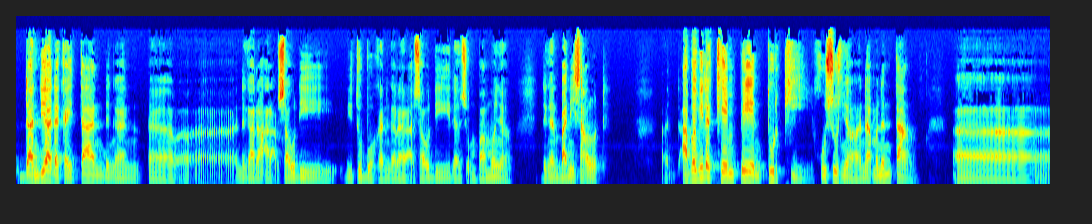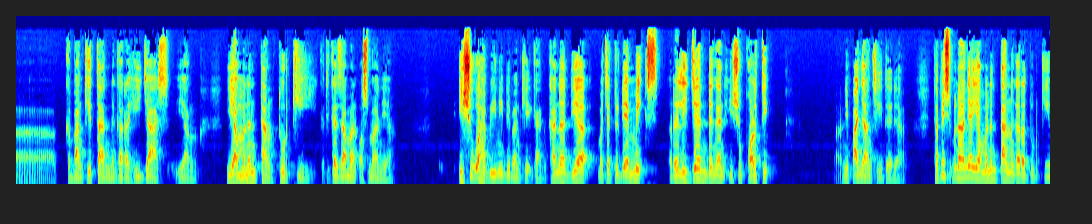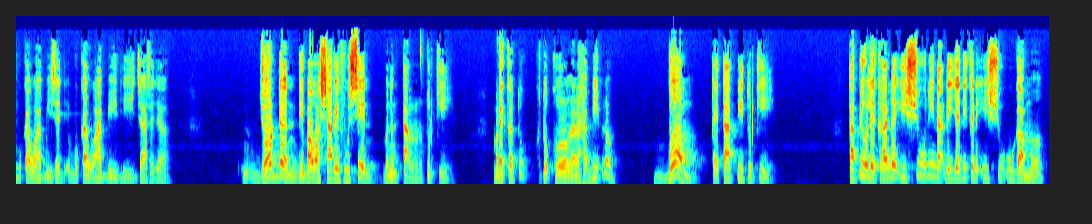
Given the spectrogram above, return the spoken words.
dan dia ada kaitan dengan uh, negara Arab Saudi ditubuhkan negara Arab Saudi dan seumpamanya dengan Bani Saud apabila kempen Turki khususnya nak menentang uh, kebangkitan negara Hijaz yang yang menentang Turki ketika zaman Osmania isu Wahabi ini dibangkitkan kerana dia macam tu dia mix religion dengan isu politik ini panjang cerita dia tapi sebenarnya yang menentang negara Turki bukan Wahabi saja, bukan Wahabi di Hijaz saja. Jordan di bawah Sharif Hussein menentang Turki. Mereka tu ketuk kurungan Habib tu. Bom kereta api Turki. Tapi oleh kerana isu ni nak dijadikan isu agama,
